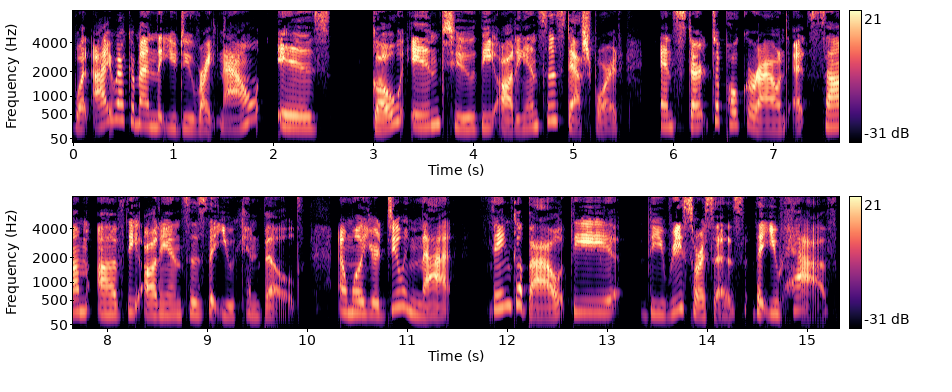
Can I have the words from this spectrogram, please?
What I recommend that you do right now is go into the audience's dashboard and start to poke around at some of the audiences that you can build. And while you're doing that, think about the the resources that you have.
